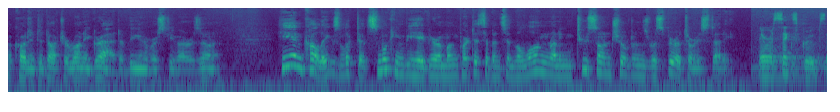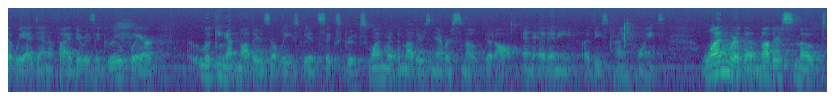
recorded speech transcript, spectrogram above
according to Dr. Roni Grad of the University of Arizona. He and colleagues looked at smoking behavior among participants in the long running Tucson Children's Respiratory Study. There were six groups that we identified. There was a group where looking at mothers at least, we had six groups. One where the mothers never smoked at all and at any of these time points. One where the mothers smoked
